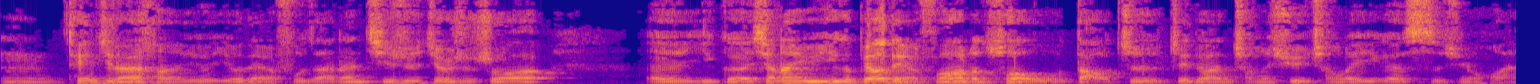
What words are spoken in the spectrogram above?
嗯，听起来很有有点复杂，但其实就是说。呃，一个相当于一个标点符号的错误，导致这段程序成了一个死循环。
